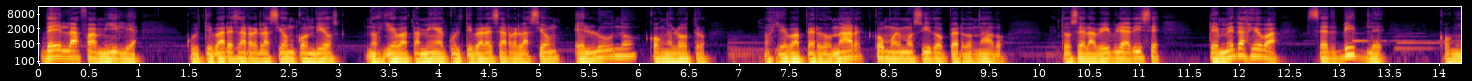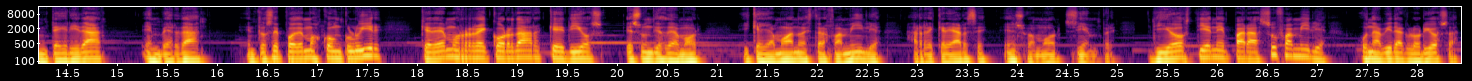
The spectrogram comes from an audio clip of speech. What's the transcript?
de la familia. Cultivar esa relación con Dios nos lleva también a cultivar esa relación el uno con el otro. Nos lleva a perdonar como hemos sido perdonados. Entonces la Biblia dice, temed a Jehová, servidle con integridad, en verdad. Entonces podemos concluir que debemos recordar que Dios es un Dios de amor y que llamó a nuestra familia a recrearse en su amor siempre. Dios tiene para su familia una vida gloriosa,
